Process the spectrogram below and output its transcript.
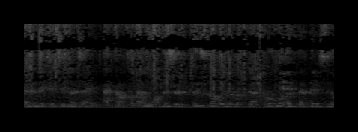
seçilmeyecek. Etrafına konuşun, www.roma.com.tr hepsini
